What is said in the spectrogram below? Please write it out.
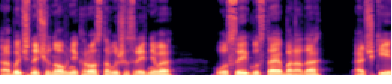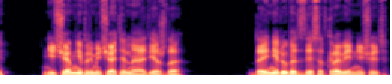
Обычный чиновник, роста выше среднего, усы густая борода, очки, ничем не примечательная одежда. Да и не любят здесь откровенничать.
